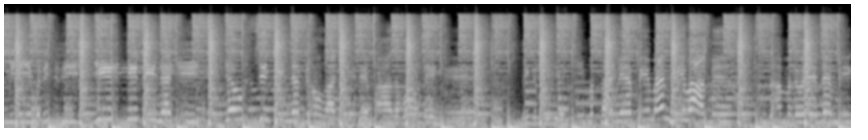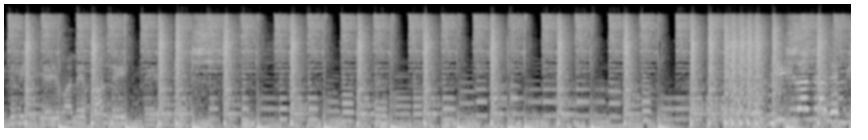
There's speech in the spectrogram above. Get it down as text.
တို့မြည်မတိတိရီတီတီနဲ့ကြီးပြုံးစစ်စစ်နဲ့ပြောကကျွေတဲ့ပါသဘောလေးမင်္ဂလိရဲ့ဒီမဖတ်နဲ့ပြမနေပါမယ်လာမလွယ်နဲ့မင်္ဂလိရဲ့ရွာလဲသွားလိမ့်မယ်ဒီလာတဲ့မိ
